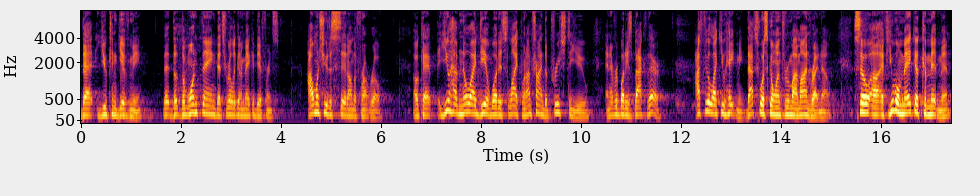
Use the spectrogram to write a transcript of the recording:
that you can give me, the, the, the one thing that's really going to make a difference. I want you to sit on the front row. Okay? You have no idea what it's like when I'm trying to preach to you and everybody's back there. I feel like you hate me. That's what's going through my mind right now. So uh, if you will make a commitment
